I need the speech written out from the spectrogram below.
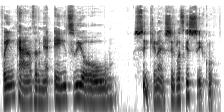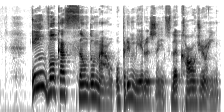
foi em casa, na minha HBO. Chique, né? Chiclas que chico. Invocação do Mal, o primeiro, gente, The Conjuring,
